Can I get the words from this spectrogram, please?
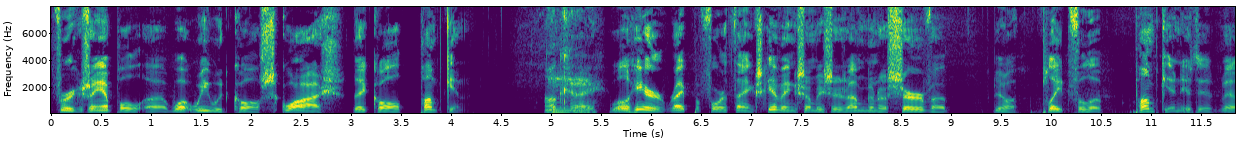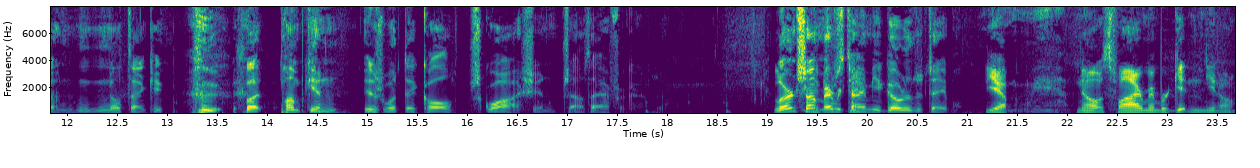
For example, uh, what we would call squash, they call pumpkin. okay. Well, here right before Thanksgiving, somebody says, "I'm going to serve a you know a plate full of pumpkin." You said, well, "No, thank you." but pumpkin is what they call squash in South Africa. So, learn something every time you go to the table. Yep. No, it's fine. I remember getting, you know,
